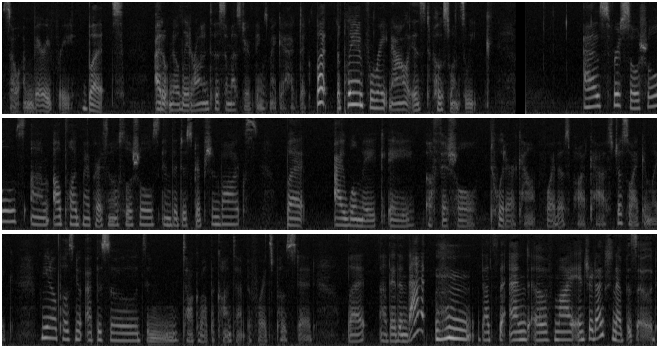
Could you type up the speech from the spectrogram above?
so I'm very free. But I don't know later on into the semester if things might get hectic. But the plan for right now is to post once a week. As for socials, um, I'll plug my personal socials in the description box, but I will make a official Twitter account for this podcast just so I can like you know, post new episodes and talk about the content before it's posted. But other than that, that's the end of my introduction episode.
